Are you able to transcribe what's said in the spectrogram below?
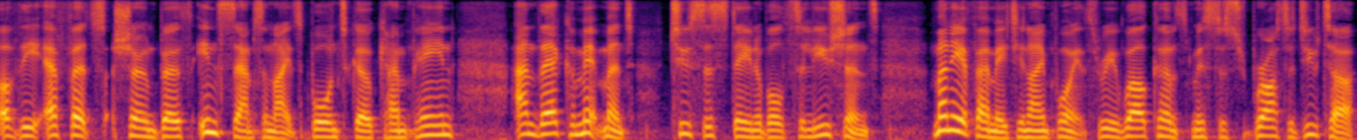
of the efforts shown both in Samsonite's Born to Go campaign and their commitment to sustainable solutions. Money FM 89.3 welcomes Mr. Subrata Dutta,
